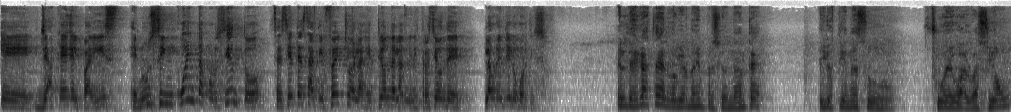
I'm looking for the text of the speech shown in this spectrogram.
Eh, ya que el país en un 50% se siente satisfecho de la gestión de la administración de Laurentino Cortizo. El desgaste del gobierno es impresionante. Ellos tienen su, su evaluación,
